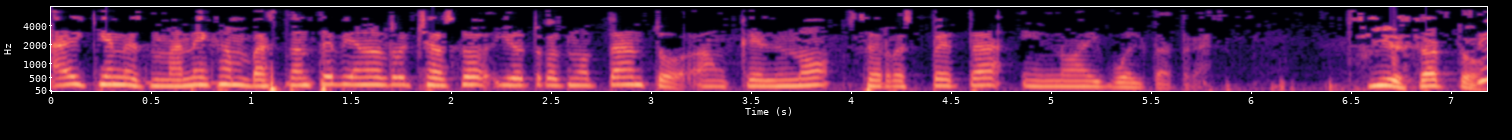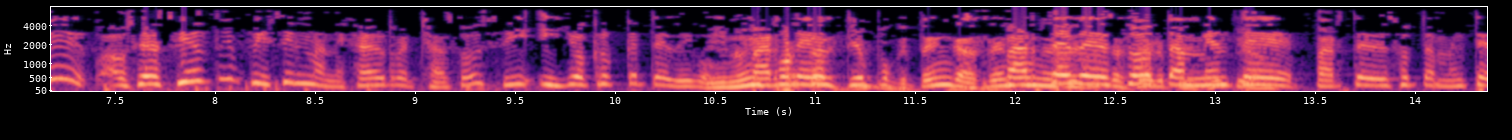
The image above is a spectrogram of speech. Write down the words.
hay quienes manejan bastante bien el rechazo y otros no tanto, aunque el no se respeta y no hay vuelta atrás. Sí, exacto. Sí, o sea, sí es difícil manejar el rechazo, sí, y yo creo que te digo, y no parte, importa el tiempo que tengas. ¿eh? No parte de necesitas eso también te parte de eso también te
